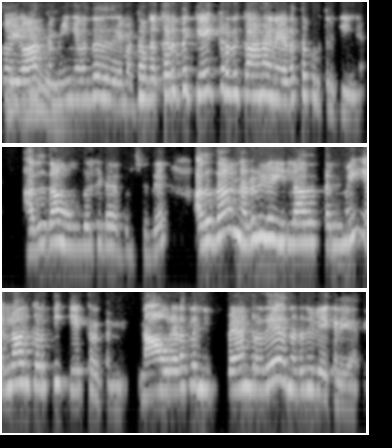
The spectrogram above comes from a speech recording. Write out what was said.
சோ யார். நீங்க வந்து மத்தவங்க கருத்தை கேட்கறதுக்கான இடத்த கொடுத்திருக்கீங்க. அதுதான் உங்ககிட்ட பிடிச்சது. அதுதான் நடுநிலை இல்லாத தன்மை எல்லார் கருத்தையும் கேட்கிற தன்மை. நான் ஒரு இடத்துல நிப்பேங்கிறதே நடுநிலை கிடையாது.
